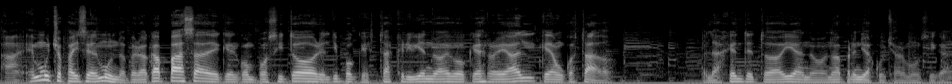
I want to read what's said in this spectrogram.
ah, en muchos países del mundo, pero acá pasa de que el compositor, el tipo que está escribiendo algo que es real, queda a un costado. La gente todavía no, no aprendió a escuchar música,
